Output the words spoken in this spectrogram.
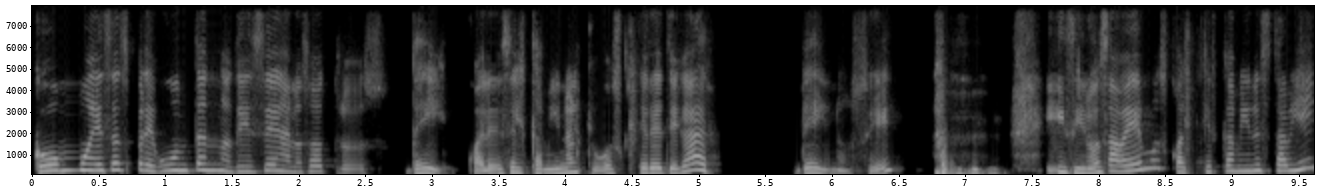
cómo esas preguntas nos dicen a nosotros, Dey, ¿cuál es el camino al que vos querés llegar? Dey, no sé. y si no sabemos, cualquier camino está bien.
